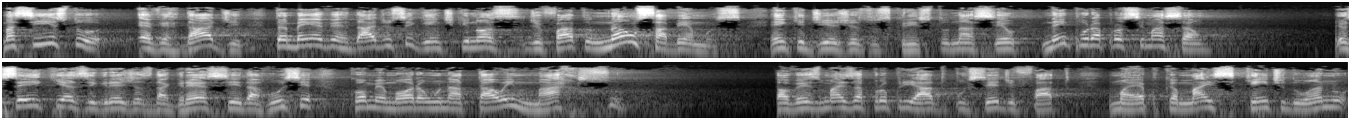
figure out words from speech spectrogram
Mas se isto é verdade, também é verdade o seguinte: que nós de fato não sabemos em que dia Jesus Cristo nasceu, nem por aproximação. Eu sei que as igrejas da Grécia e da Rússia comemoram o Natal em março talvez mais apropriado, por ser de fato uma época mais quente do ano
